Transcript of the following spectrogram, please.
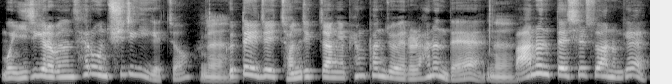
뭐 이직이라면 새로운 취직이겠죠. 네. 그때 이제 전 직장에 평판 조회를 하는데 네. 많은 때 실수하는 게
